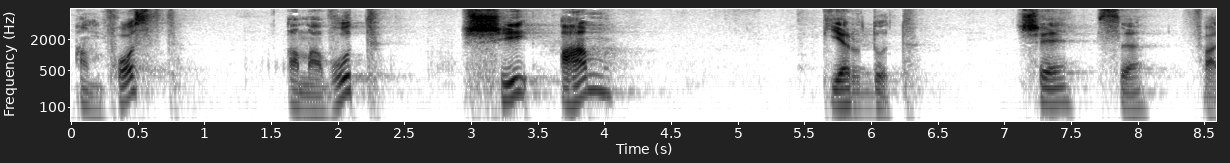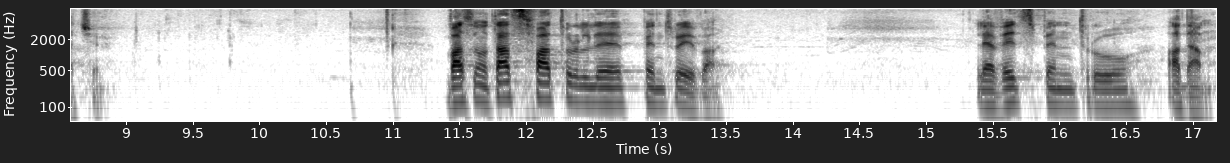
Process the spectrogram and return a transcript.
am fost, am avut și am pierdut. Ce să facem? V-ați notat sfaturile pentru Eva. Le aveți pentru Adam.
